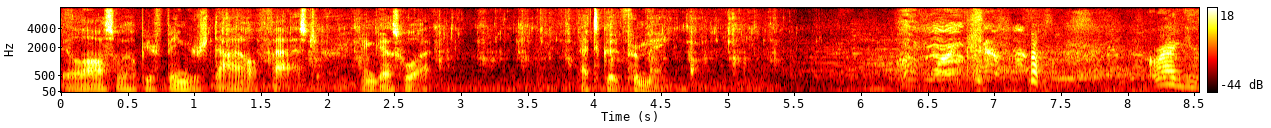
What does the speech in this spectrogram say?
It'll also help your fingers dial faster. And guess what? That's good for me. Oh my God. Greg, you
